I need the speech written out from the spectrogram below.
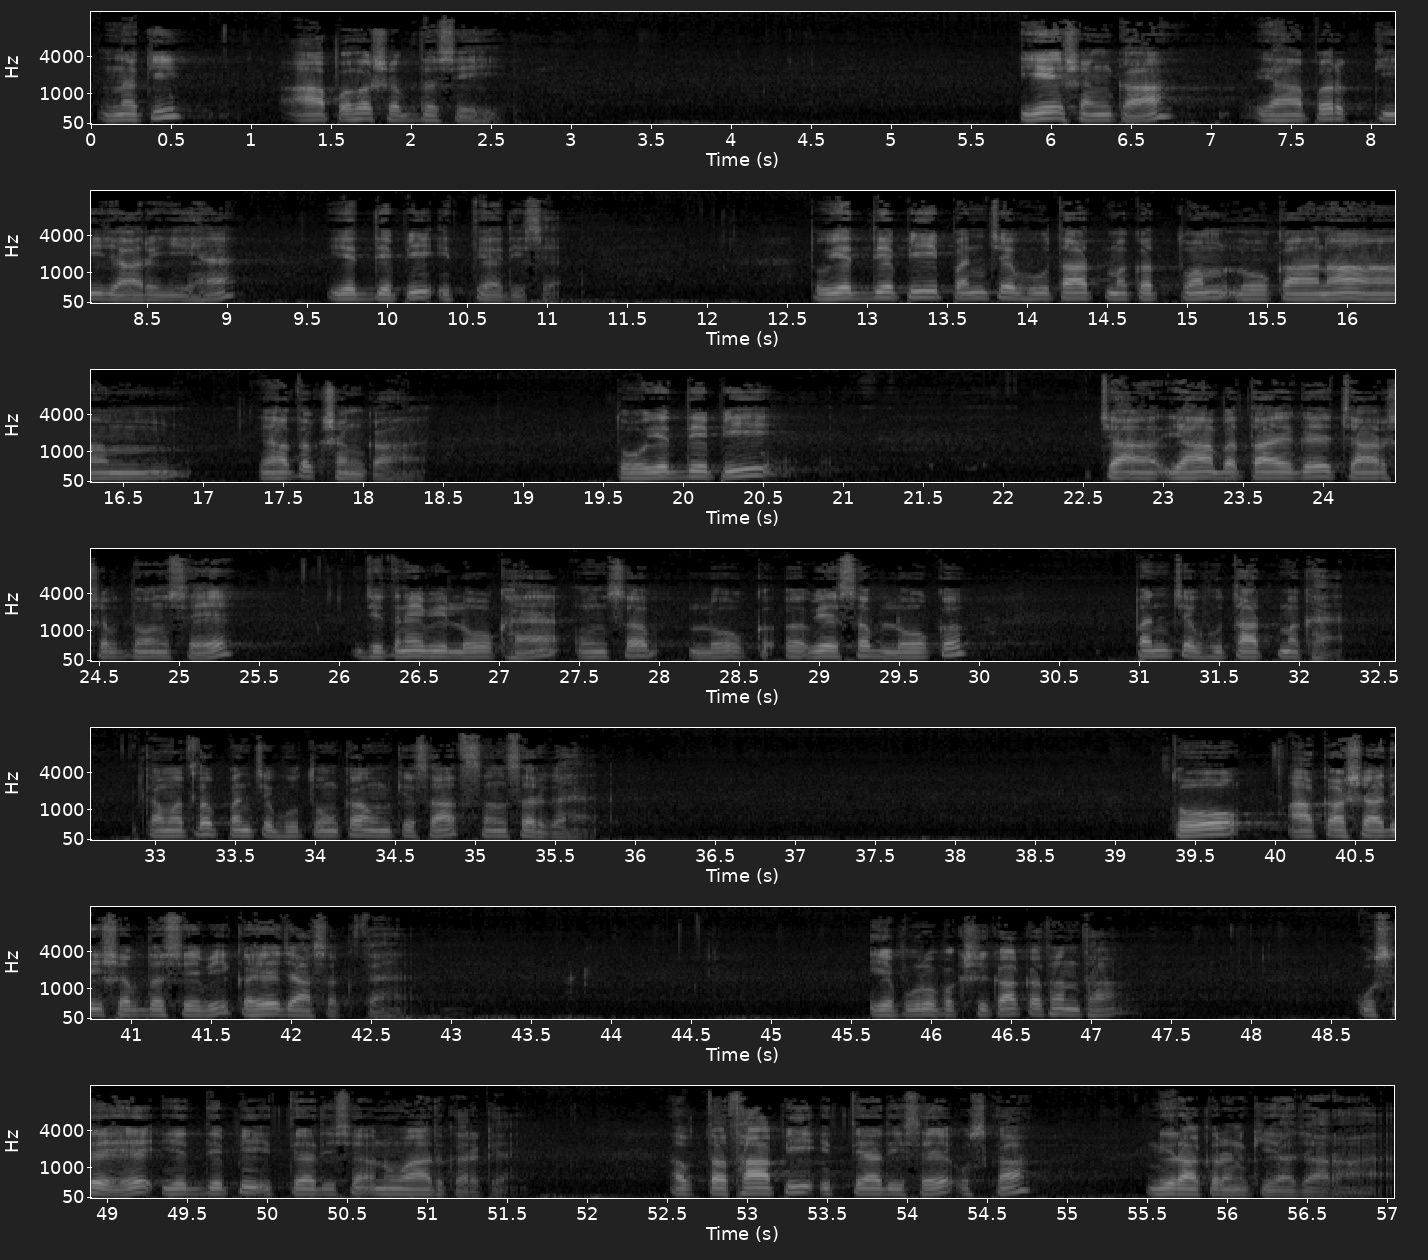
न कि आप शब्द से ही। ये शंका यहाँ पर की जा रही है, यद्यपि इत्यादि से। तो यद्यपि पंचभूतात्मकत्व लोकानाम। यहाँ तक शंका है। तो यद्यपि यहाँ बताए गए चार शब्दों से जितने भी लोक हैं, उन सब लोक, वे सब लोक पंचभूतात्मक है। का मतलब पंचभूतों का उनके साथ संसर्ग है। तो आकाशादि शब्द से भी कहे जा सकते हैं। ये पूर्व पक्षी का कथन था। उसे यद्यपि इत्यादि से अनुवाद करके, अब तथापि इत्यादि से उसका निराकरण किया जा रहा है।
